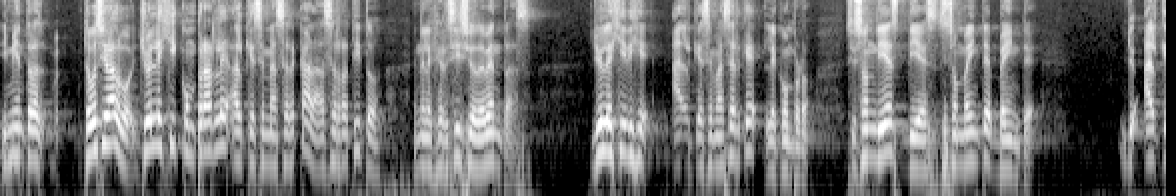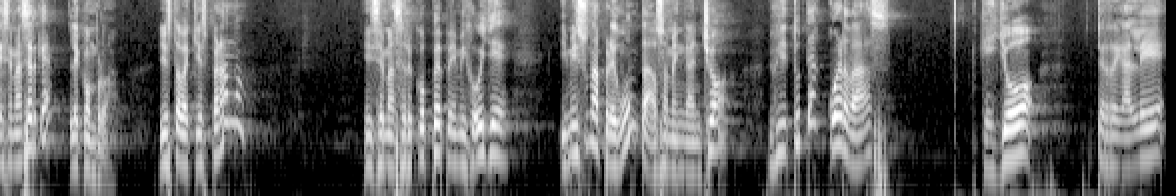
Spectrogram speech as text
Y mientras, te voy a decir algo, yo elegí comprarle al que se me acercara hace ratito en el ejercicio de ventas. Yo elegí, dije, al que se me acerque, le compro. Si son 10, 10. Si son 20, 20. al que se me acerque, le compro. Yo estaba aquí esperando. Y se me acercó Pepe y me dijo, oye, y me hizo una pregunta, o sea, me enganchó. Me dijo, ¿tú te acuerdas que yo te regalé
